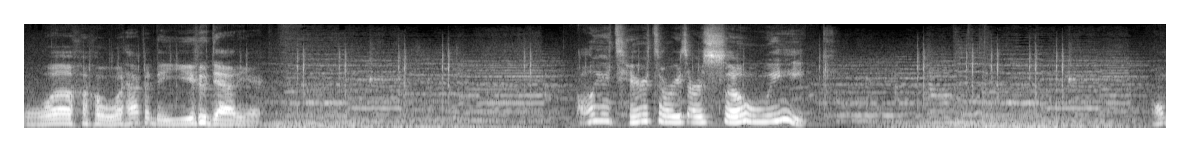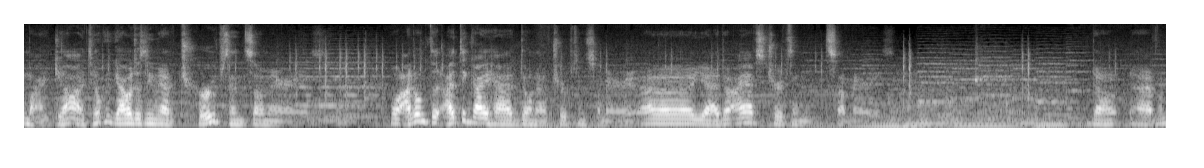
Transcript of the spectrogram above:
Whoa, what happened to you down here? All your territories are so weak. Oh my god, Tokugawa doesn't even have troops in some areas. Well, I don't. Th I think I had don't have troops in some areas. Uh, yeah, I, I have troops in some areas. Don't have them.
